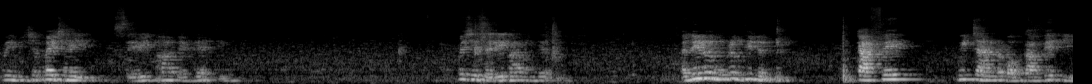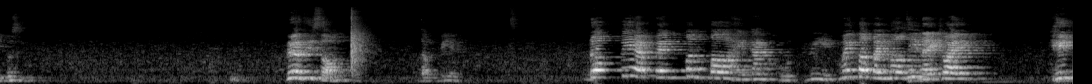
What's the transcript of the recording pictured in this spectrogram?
ไม่ใช่ไม่ใช่เสรีภาพเป็นแท้จริง ไม่ใช่เสรีภาพเป็นแท้จริงอันนี้เรื่องเรื่องที่หนึ่งกาเฟ่วิจารณ์ระบบกาเฟ่ดีมุสลิมเรื่องที่สองดอกเบี้ยดอกเบี้ยเป็นต้นตอแห่งการขูดรีดไม่ต้องไปมองที่ไหนไกลฮิต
